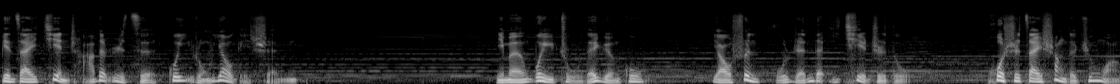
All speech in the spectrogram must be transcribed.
便在鉴察的日子归荣耀给神。你们为主的缘故，要顺服人的一切制度，或是在上的君王，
